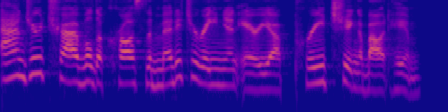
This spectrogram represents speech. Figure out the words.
Andrew traveled across the Mediterranean area preaching about him.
